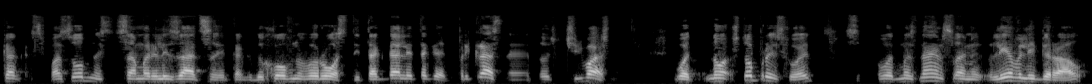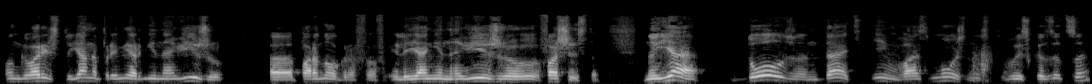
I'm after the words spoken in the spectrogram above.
как способность самореализации, как духовного роста и так далее, и так далее. Прекрасно, это очень важно. Вот. Но что происходит? Вот мы знаем с вами, левый либерал, он говорит, что я, например, ненавижу э, порнографов или я ненавижу фашистов. Но я должен дать им возможность высказаться.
